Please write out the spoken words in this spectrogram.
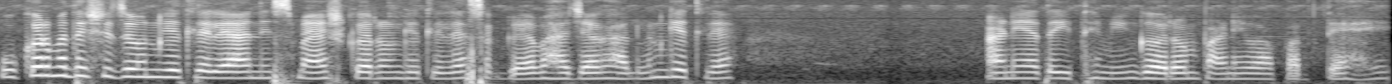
कुकरमध्ये शिजवून घेतलेल्या आणि स्मॅश करून घेतलेल्या सगळ्या भाज्या घालून घेतल्या. आणि आता इथे मी गरम पाणी वापरते आहे.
